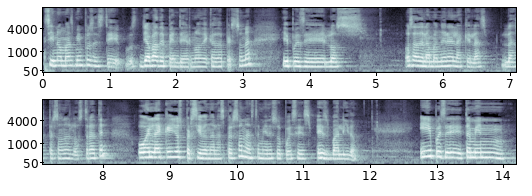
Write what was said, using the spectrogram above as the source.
sino más bien, pues, este, pues ya va a depender, ¿no? De cada persona y pues de los, o sea, de la manera en la que las, las personas los traten o en la que ellos perciban a las personas, también eso pues es, es válido. Y pues eh, también...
